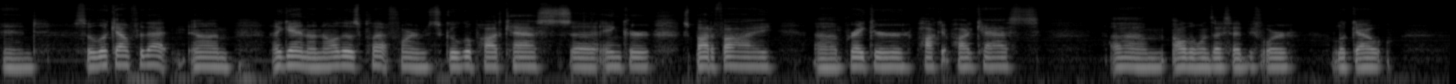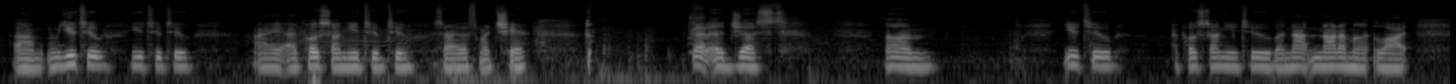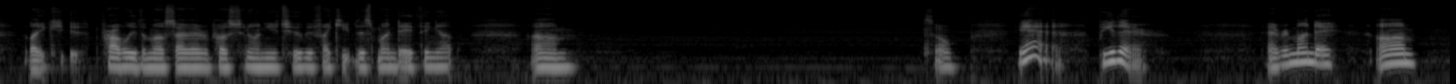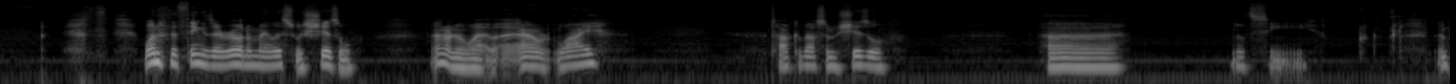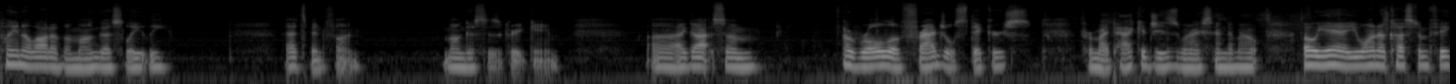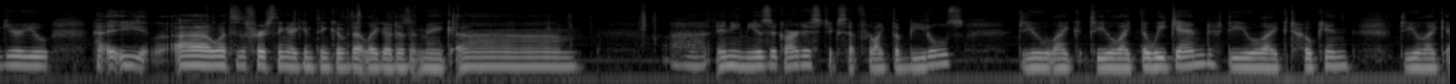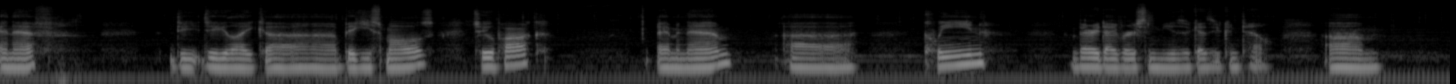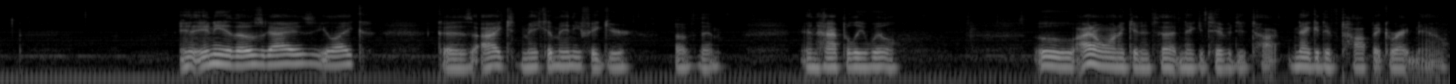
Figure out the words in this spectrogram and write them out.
and so look out for that. Um, again, on all those platforms: Google Podcasts, uh, Anchor, Spotify, uh, Breaker, Pocket Podcasts, um, all the ones I said before. Look out. Um, YouTube, YouTube too. I I post on YouTube too. Sorry, that's my chair. Gotta adjust. Um, YouTube, I post on YouTube, but not not a lot. Like probably the most I've ever posted on YouTube if I keep this Monday thing up. Um, so, yeah, be there every Monday. Um, one of the things I wrote on my list was shizzle. I don't know why. I don't why. Talk about some shizzle. Uh, let's see. Been playing a lot of Among Us lately. That's been fun. Among Us is a great game. Uh, I got some a roll of fragile stickers for my packages when I send them out. Oh yeah, you want a custom figure? You, uh, what's the first thing I can think of that Lego doesn't make? Um, uh, any music artist except for like the Beatles. Do you like do you like The Weeknd? Do you like Token? Do you like NF? Do do you like uh, Biggie Smalls, Tupac, Eminem, uh, Queen? very diverse in music, as you can tell. Um, any of those guys you like? Because I can make a minifigure of them, and happily will. Ooh, I don't want to get into that negativity negative topic right now,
